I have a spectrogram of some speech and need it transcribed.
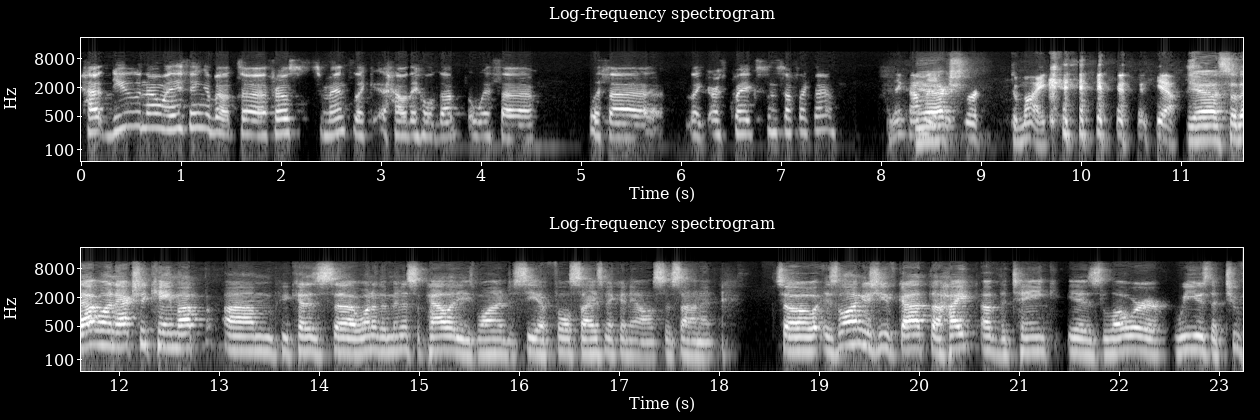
how, do you know anything about uh, ferro cement, like how they hold up with uh, with uh, like earthquakes and stuff like that? I think I'm Yeah, going to to Mike. yeah. Yeah, so that one actually came up um, because uh, one of the municipalities wanted to see a full seismic analysis on it. So as long as you've got the height of the tank is lower, we used a two,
